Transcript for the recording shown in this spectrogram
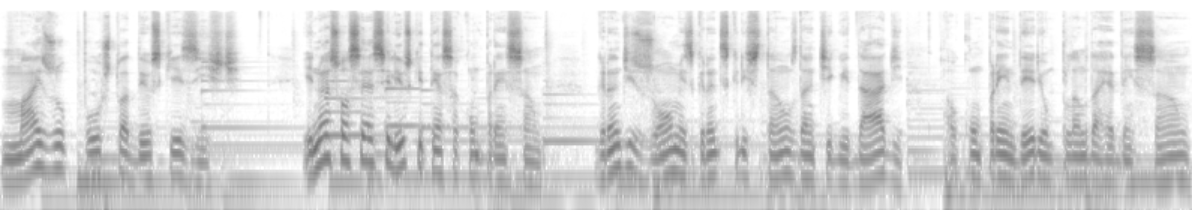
mais oposto a Deus que existe. E não é só C.S. Lewis que tem essa compreensão. Grandes homens, grandes cristãos da antiguidade, ao compreenderem o plano da redenção,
